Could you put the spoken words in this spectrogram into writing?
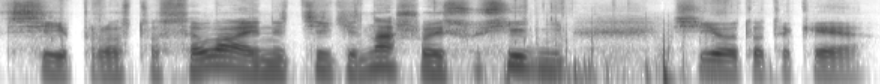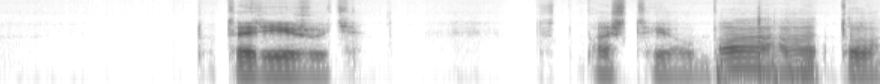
всі просто села, і не тільки з нашого, і сусідні, всі ото таке тут ріжуть. Тут бачите його багато.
